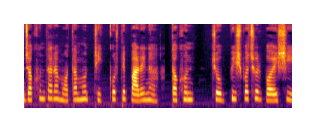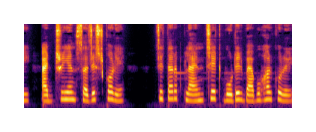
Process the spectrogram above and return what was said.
যখন তারা মতামত ঠিক করতে পারে না তখন চব্বিশ বছর বয়সী অ্যাড্রিয়ান সাজেস্ট করে যে তারা প্ল্যানচেট বোর্ডের ব্যবহার করে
